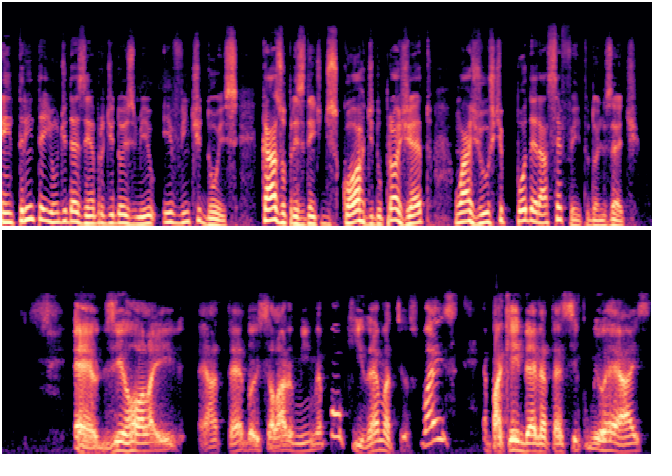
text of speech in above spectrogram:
em 31 de dezembro de 2022. Caso o presidente discorde do projeto, um ajuste poderá ser feito, Donizete. É, desenrola aí é até dois salários mínimos é pouquinho, né, Matheus? Mas é para quem deve até 5 mil reais,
